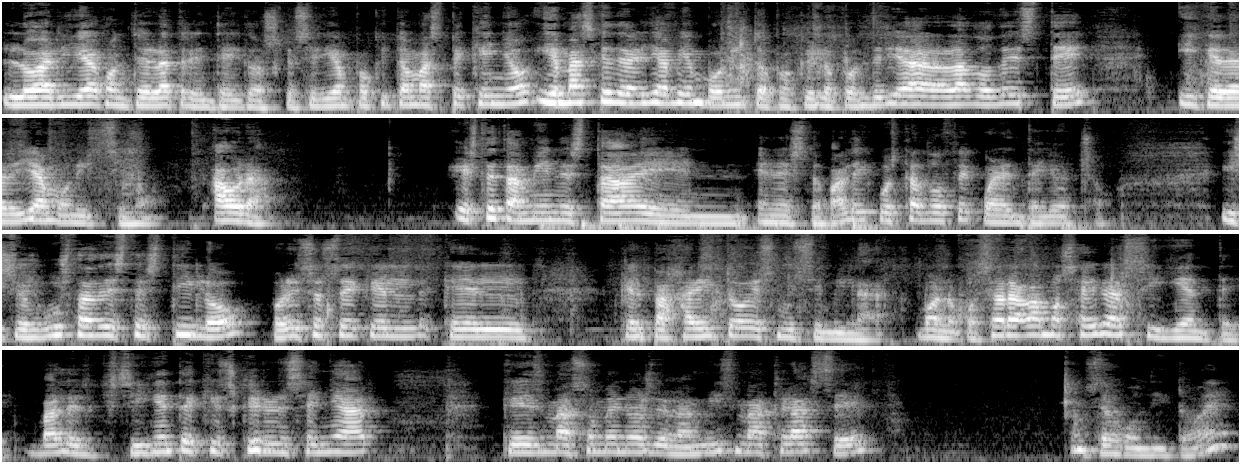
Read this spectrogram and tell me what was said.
lo haría con tela 32, que sería un poquito más pequeño y además quedaría bien bonito, porque lo pondría al lado de este y quedaría buenísimo. Ahora, este también está en, esto, ¿vale? Y cuesta 12,48. Y si os gusta de este estilo, por eso sé que el, que el que el pajarito es muy similar. Bueno, pues ahora vamos a ir al siguiente, ¿vale? El siguiente que os quiero enseñar, que es más o menos de la misma clase. Un segundito, ¿eh?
